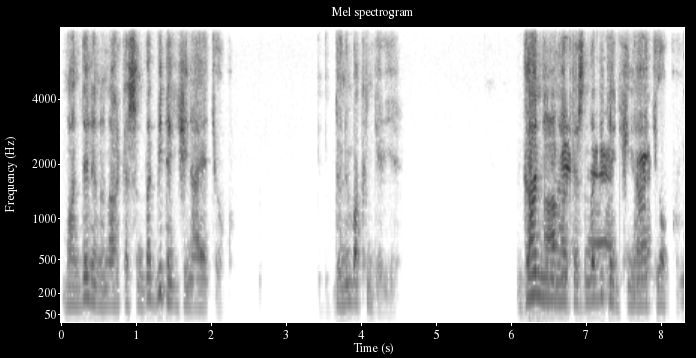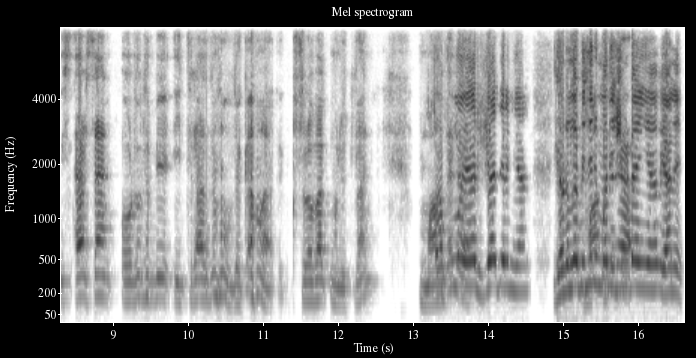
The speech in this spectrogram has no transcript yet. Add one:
Mandela'nın arkasında bir tek cinayet yok. Dönün bakın geriye. Gandhi'nin Abi, arkasında bir tek cinayet yok. İstersen orada da bir itirazım olacak ama kusura bakma lütfen. Mandela, ya rica ederim ya. Yanılabilirim Mandela- Ali'cim ben ya. Yani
